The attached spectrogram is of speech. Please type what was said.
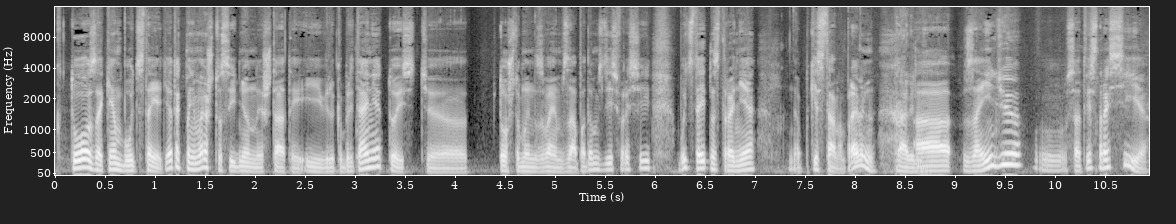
кто за кем будет стоять. Я так понимаю, что Соединенные Штаты и Великобритания, то есть э, то, что мы называем Западом здесь, в России, будет стоять на стороне Пакистана, правильно? Правильно. А за Индию, соответственно, Россия.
